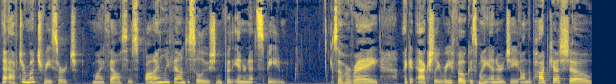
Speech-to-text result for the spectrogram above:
Now, after much research, my spouse has finally found a solution for the internet speed. So, hooray, I can actually refocus my energy on the podcast show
